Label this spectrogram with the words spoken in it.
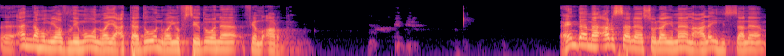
آه، أنهم يظلمون ويعتدون ويفسدون في الأرض. عندما أرسل سليمان عليه السلام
